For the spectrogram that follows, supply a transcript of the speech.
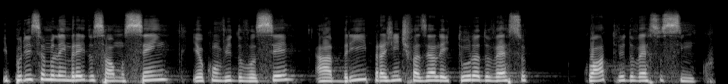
E por isso eu me lembrei do Salmo 100 e eu convido você a abrir para a gente fazer a leitura do verso 4 e do verso 5.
